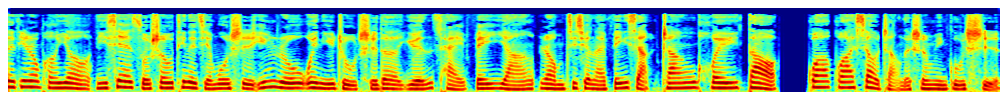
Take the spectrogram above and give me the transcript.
的听众朋友，你现在所收听的节目是英如为你主持的《云彩飞扬》，让我们继续来分享张辉道呱呱校长的生命故事。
